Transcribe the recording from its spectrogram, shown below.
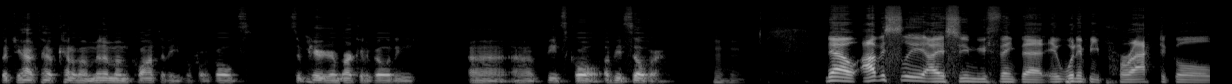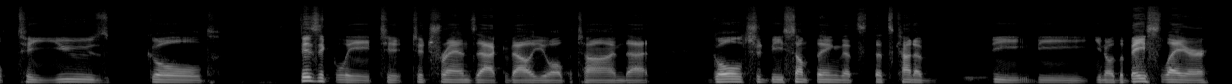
But you have to have kind of a minimum quantity before gold's superior marketability uh, uh, beats gold, uh, beats silver. Mm-hmm. Now, obviously, I assume you think that it wouldn't be practical to use gold physically to to transact value all the time. That gold should be something that's that's kind of the the you know the base layer,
